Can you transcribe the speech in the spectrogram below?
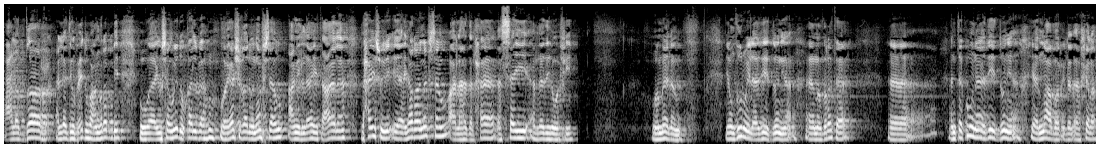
على الضار الذي يبعده عن ربه ويسود قلبه ويشغل نفسه عن الله تعالى بحيث يرى نفسه على هذا الحال السيء الذي هو فيه. وما لم ينظر إلى هذه الدنيا نظرة أن تكون هذه الدنيا هي المعبر إلى الآخرة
